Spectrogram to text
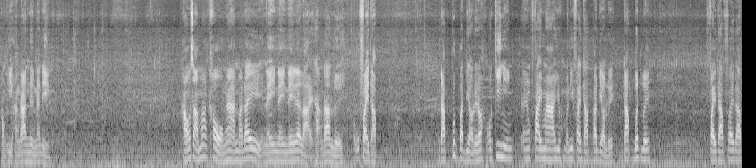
ของอีกทางด้านหนึ่งนั่นเองเขาสามารถเข้างานมาได้ในในในหลาย ๆ ทางด้านเลยโอ้ไฟดับ ดับปุ๊บบัดเดียวเลยเนาะเมื่อกี้นี่ยังไฟมาอยู่มันนี่ไฟดับบัดเดียวเลย ดับเบิดเลย ไฟดับไฟดับ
